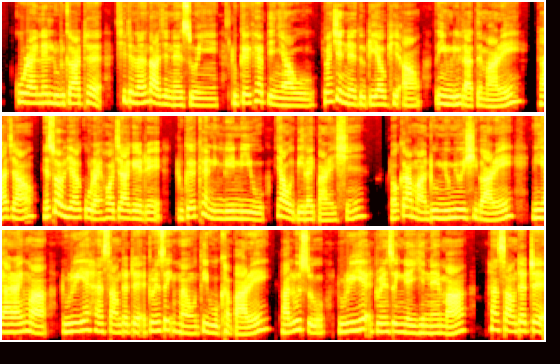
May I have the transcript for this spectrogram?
။ကိုယ်တိုင်လည်းလူတကာထက်ခြေတလန်းတာခြင်းနဲ့ဆိုရင်လူကဲခက်ပညာကိုကျွမ်းကျင်တဲ့သူတစ်ယောက်ဖြစ်အောင်သင်ယူလေ့လာသင့်ပါတယ်။ဒါကြောင့်မြတ်စွာဘုရားကိုယ်တိုင်ဟောကြားခဲ့တဲ့လူကဲခက်နည်းလေးနည်းကိုမျှဝေပေးလိုက်ပါတယ်ရှင်။ လောကမှာလူမျိုးမျိုးရှိပါတယ်။နေရာတိုင်းမှာလူတွေရဲ့ဟန်ဆောင်တတ်တဲ့အတွင်းစိတ်အမှန်ကိုသိဖို့ခက်ပါတယ်။ဘာလို့ဆိုလူတွေရဲ့အတွင်းစိတ်နဲ့ယင်ထဲမှာဟန်ဆောင်တတ်တဲ့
